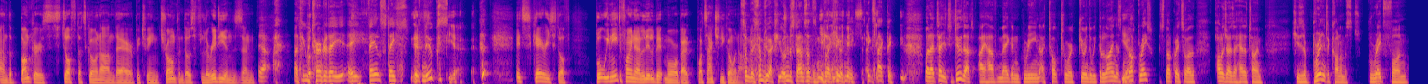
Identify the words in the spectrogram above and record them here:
and the bonkers stuff that's going on there between Trump and those Floridians and. Yeah I think we termed it a, a failed state with nukes. yeah. It's scary stuff. But we need to find out a little bit more about what's actually going on. Somebody, somebody who actually understands something yeah, like you and me. Exactly. exactly. Well, I tell you, to do that, I have Megan Greene. I talked to her during the week. The line is yeah. not great. It's not great. So I'll apologize ahead of time. She's a brilliant economist, great fun,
